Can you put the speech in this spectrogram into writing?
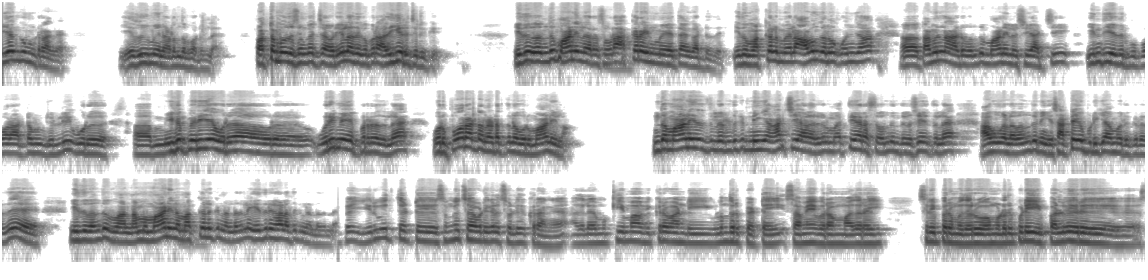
இயங்கும்ன்றாங்க. எதுவுமே நடந்த பாடில்ல பத்தொன்பது சுங்கச்சாவடிகள் அதுக்கப்புறம் அதிகரிச்சிருக்கு. இது வந்து மாநில அரசோட அக்கறையின்மையை தான் காட்டுது. இது மக்கள் மேலே அவங்களும் கொஞ்சம் தமிழ்நாடு வந்து மாநில சுயாட்சி இந்திய எதிர்ப்பு போராட்டம்னு சொல்லி ஒரு மிகப்பெரிய ஒரு ஒரு உரிமையை பெறுறதுல ஒரு போராட்டம் நடத்தின ஒரு மாநிலம். இந்த மாநிலத்தில் இருந்துக்கிட்டு நீங்கள் ஆட்சியாளர்கள் மத்திய அரசு வந்து இந்த விஷயத்தில் அவங்கள வந்து நீங்கள் சட்டையை பிடிக்காமல் இருக்கிறது இது வந்து நம்ம மாநில மக்களுக்கு நல்லதில்லை எதிர்காலத்துக்கு நல்லதில்லை. இப்போ இருபத்தெட்டு சுங்கச்சாவடிகள் சொல்லியிருக்கிறாங்க. அதில் முக்கியமாக விக்கிரவாண்டி உளுந்தூர்பேட்டை சமயபுரம் மதுரை ஸ்ரீபெரும்புதூர் ஓமலூர் இப்படி பல்வேறு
